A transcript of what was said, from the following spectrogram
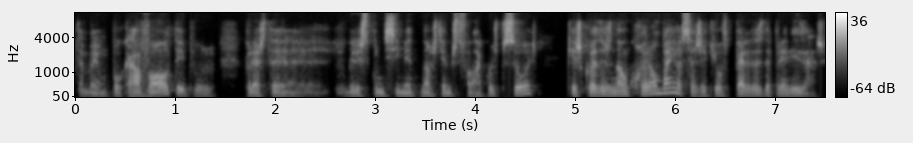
também um pouco à volta e por, por, esta, por este conhecimento que nós temos de falar com as pessoas, que as coisas não correram bem, ou seja, que houve perdas de aprendizagem.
